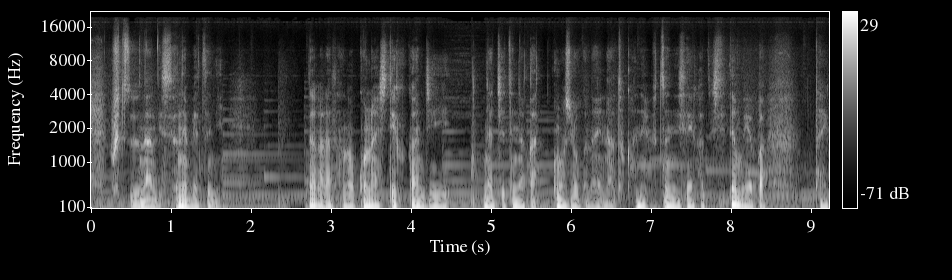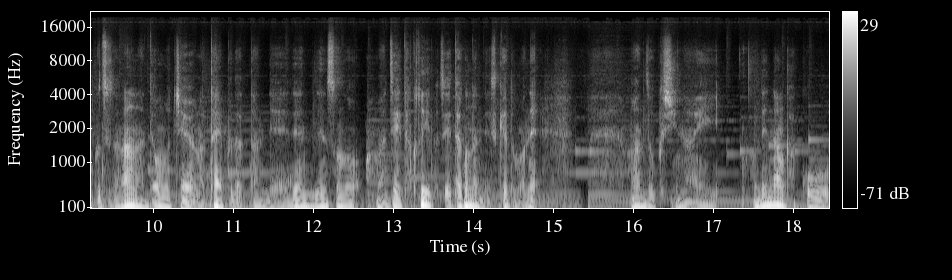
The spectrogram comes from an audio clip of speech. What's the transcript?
普通なんですよね別に。だからそのこなしていく感じになっちゃってなんか面白くないなとかね普通に生活しててもやっぱ退屈だななんて思っちゃうようなタイプだったんで全然そのまあ贅沢といえば贅沢なんですけどもね満足しないのでなんかこ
